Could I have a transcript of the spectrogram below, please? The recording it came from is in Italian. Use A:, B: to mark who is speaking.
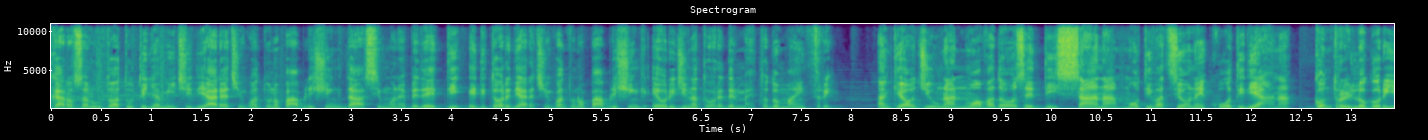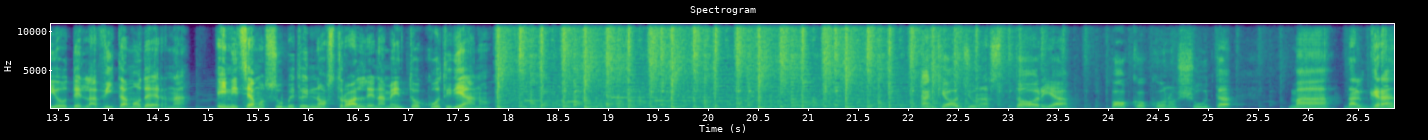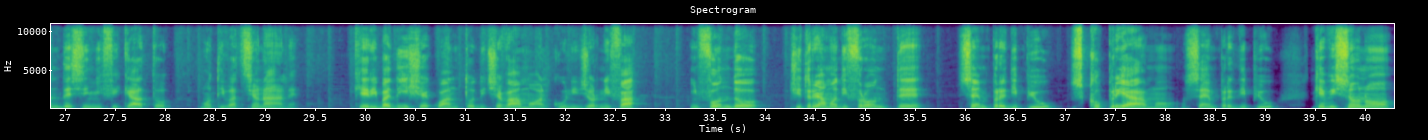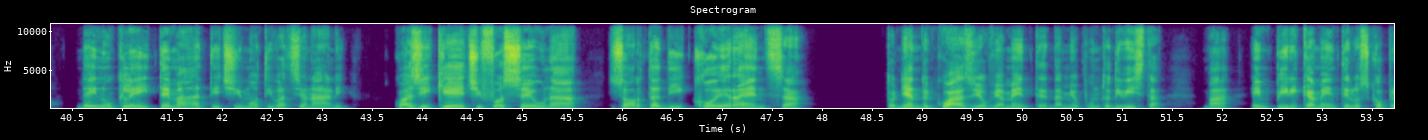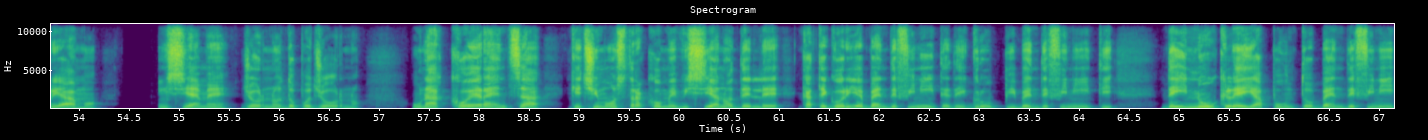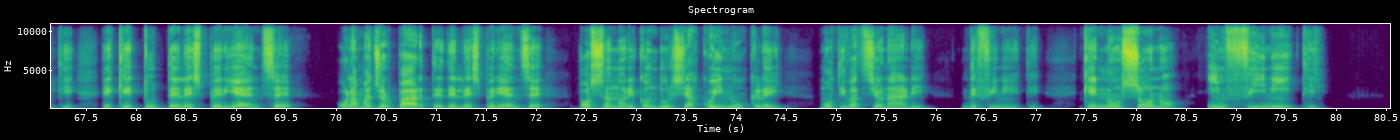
A: caro saluto a tutti gli amici di Area 51 Publishing da Simone Bedetti, editore di Area 51 Publishing e originatore del metodo Mind 3. Anche oggi una nuova dose di sana motivazione quotidiana contro il logorio della vita moderna. Iniziamo subito il nostro allenamento quotidiano. Anche oggi una storia poco conosciuta ma dal grande significato motivazionale che ribadisce quanto dicevamo alcuni giorni fa. In fondo ci troviamo di fronte sempre di più, scopriamo sempre di più che vi sono dei nuclei tematici motivazionali, quasi che ci fosse una sorta di coerenza, togliendo il quasi ovviamente dal mio punto di vista, ma empiricamente lo scopriamo insieme giorno dopo giorno, una coerenza che ci mostra come vi siano delle categorie ben definite, dei gruppi ben definiti, dei nuclei appunto ben definiti e che tutte le esperienze o la maggior parte delle esperienze possano ricondursi a quei nuclei motivazionali definiti, che non sono infiniti,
